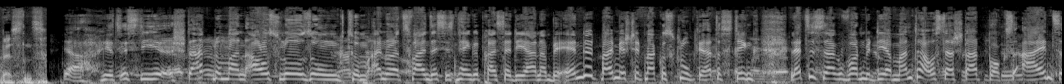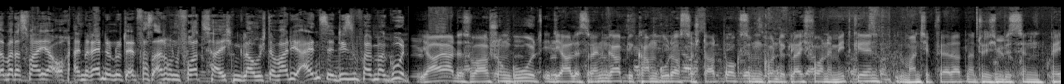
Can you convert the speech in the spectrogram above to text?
bestens. Ja, jetzt ist die Startnummern-Auslosung zum 162. Henkelpreis der Diana beendet. Bei mir steht Markus Klug. Der hat das Ding letztes Jahr gewonnen mit Diamanta aus der Startbox 1. Aber das war ja auch ein Rennen und etwas anderen Vorzeichen, glaube ich. Da war die 1 in diesem Fall mal gut. Ja, ja, das war schon gut. Ideales Rennen gehabt. Die kamen gut aus der Startbox und konnte gleich vorne mitgehen. Manche Pferde hatten natürlich ein bisschen Pech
